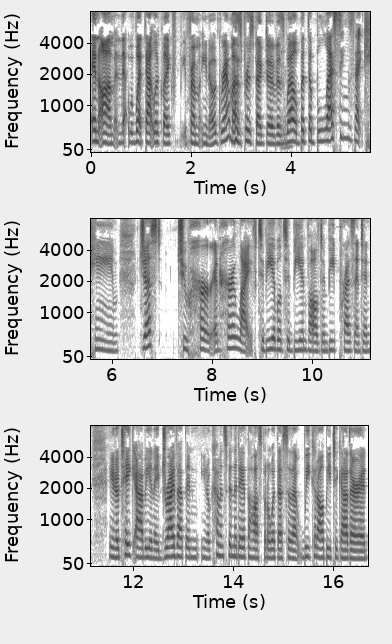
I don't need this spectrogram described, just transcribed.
and um th- what that looked like from you know a grandma's perspective as well. But the blessings that came just to her and her life to be able to be involved and be present and you know take abby and they drive up and you know come and spend the day at the hospital with us so that we could all be together. And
